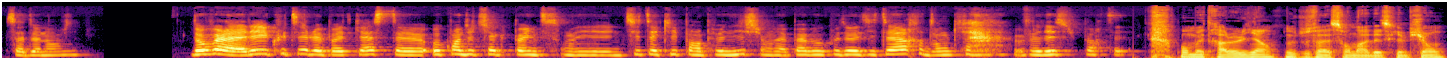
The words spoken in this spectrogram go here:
Ça donne envie. Donc voilà, allez écouter le podcast euh, au coin du checkpoint. On est une petite équipe un peu niche, on n'a pas beaucoup d'auditeurs, donc venez supporter. On mettra le lien de toute façon dans la description.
